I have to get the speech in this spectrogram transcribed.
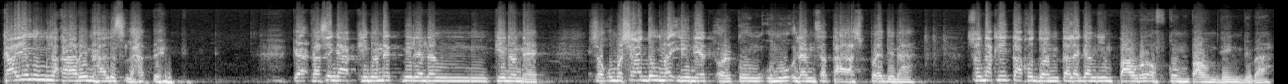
kaya mong lakarin halos lahat eh. Ka- Kasi nga, kinonek nila ng kinonek. So kung masyadong mainit or kung umuulan sa taas, pwede na. So nakita ko doon talagang yung power of compounding, di ba?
